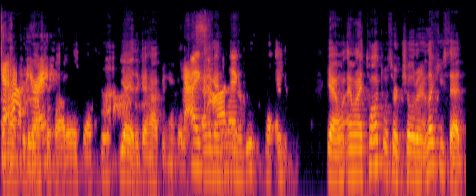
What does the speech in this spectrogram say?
Get happy, where the actual right? Bottle is brought to. Yeah, yeah, the get happy number. Yeah. And again, Iconic. and reason- and- yeah, when- and when I talked with her children, and like you said,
